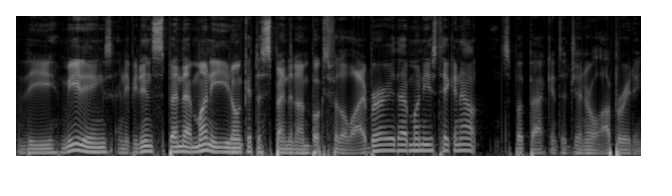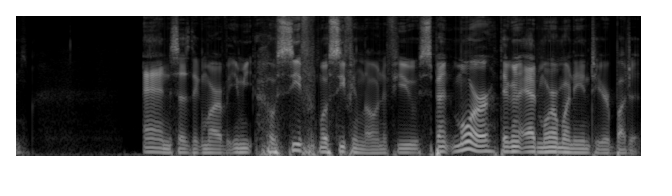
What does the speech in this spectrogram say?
the meetings. And if you didn't spend that money, you don't get to spend it on books for the library. That money is taken out. It's put back into general operating. And says the Gemara of Hosif Mosifin loan. If you spent more, they're going to add more money into your budget,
